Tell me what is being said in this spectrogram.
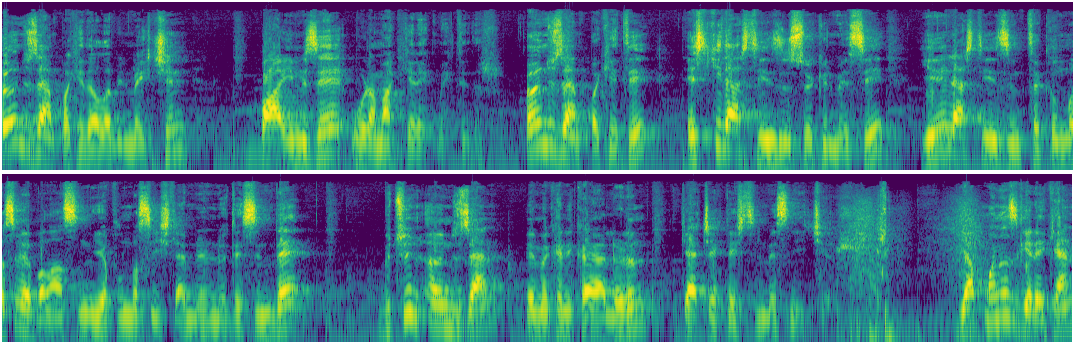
ön düzen paketi alabilmek için bayimize uğramak gerekmektedir. Ön düzen paketi eski lastiğinizin sökülmesi, yeni lastiğinizin takılması ve balansının yapılması işlemlerinin ötesinde bütün ön düzen ve mekanik ayarların gerçekleştirilmesini içerir. Yapmanız gereken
